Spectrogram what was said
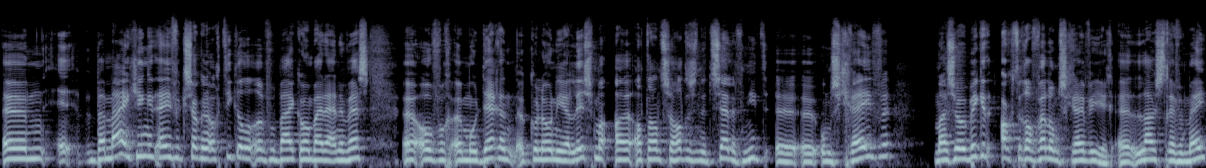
Ehm, eh, bij mij ging het even... Ik zag een artikel eh, voorbij komen bij de NOS... eh, over modern kolonialisme. Althans, zo hadden ze het zelf niet omschreven. Maar zo heb ik het achteraf wel omschreven. Hier, eh, luister even mee.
